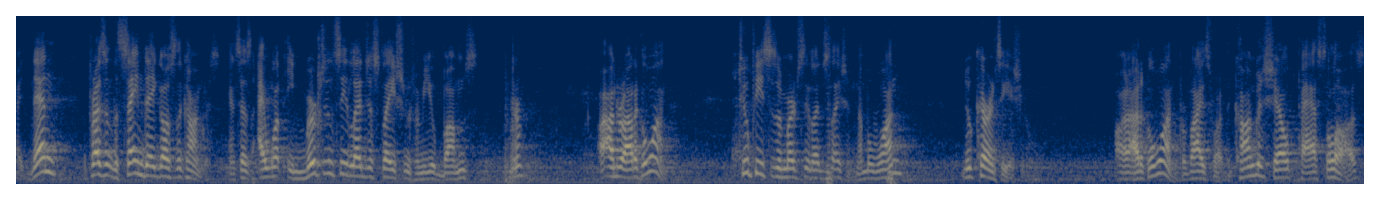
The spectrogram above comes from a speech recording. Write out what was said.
Right. Then the president the same day goes to the Congress and says, I want emergency legislation from you bums huh, uh, under Article 1. Two pieces of emergency legislation. Number one, new currency issue. Article 1 provides for it. The Congress shall pass the laws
